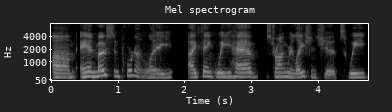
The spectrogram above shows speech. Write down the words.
Um, and most importantly, I think we have strong relationships. We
